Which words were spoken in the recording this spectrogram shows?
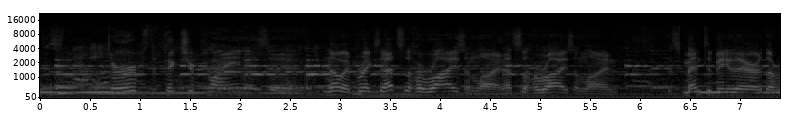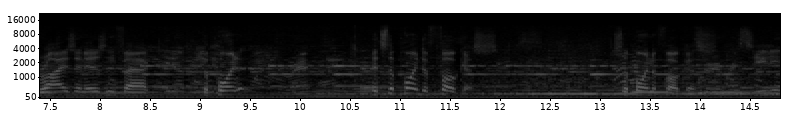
disturbs the picture plane as a... no, it breaks. That's the horizon line. That's the horizon line. It's meant to be there. The horizon is, in fact, the point. It's the point of focus. It's the point of focus. receding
